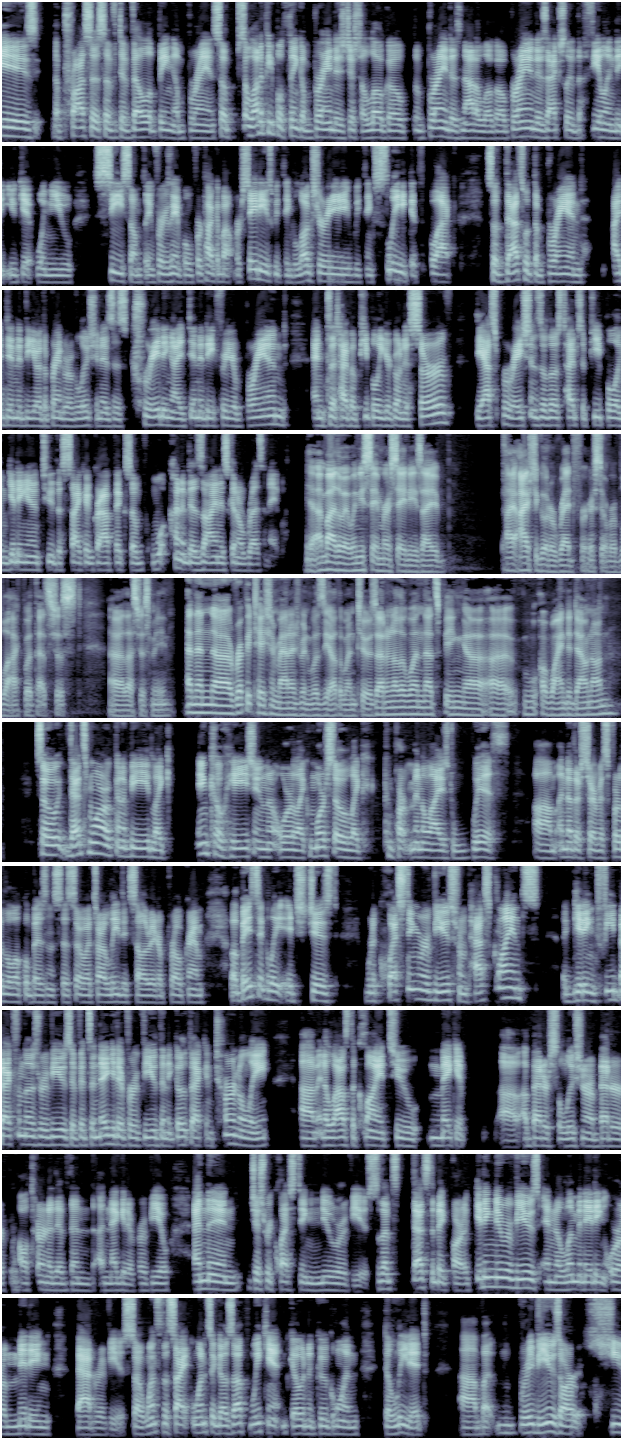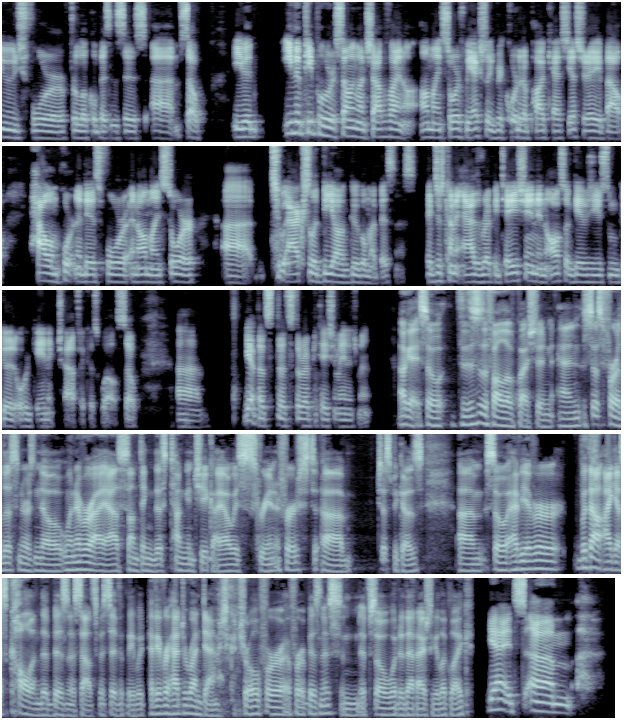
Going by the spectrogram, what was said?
is the process of developing a brand. So, so a lot of people think a brand is just a logo. The brand is not a logo. Brand is actually the feeling that you get when you see something. For example, if we're talking about Mercedes, we think luxury, we think sleek, it's black. So that's what the brand identity or the brand revolution is: is creating identity for your brand and the type of people you're going to serve, the aspirations of those types of people, and getting into the psychographics of what kind of design is going to resonate with. Yeah, and by the way, when you say Mercedes, I I, I should go to red first over black, but that's just uh, that's just me. And then uh, reputation management was the other one too. Is that another one that's being uh, uh winded down on? So that's more going to be like in cohesion or like more so like compartmentalized with um, another service for the local businesses. So it's our lead accelerator program. But basically, it's just requesting reviews from past clients, uh, getting feedback from those reviews. If it's a negative review, then it goes back internally um, and allows the client to make it uh, a better solution or a better alternative than a negative review and then just requesting new reviews so that's that's the big part getting new reviews and eliminating or omitting bad reviews so once the site once it goes up we can't go into google and delete it uh, but reviews are huge for for local businesses um, so even even people who are selling on shopify and online stores we actually recorded a podcast yesterday about how important it is for an online store uh, to actually be on Google My Business. It just kind of adds reputation and also gives you some good organic traffic as well. So, um, yeah, that's that's the reputation management. Okay, so this is a follow up question, and just for our listeners, know whenever I ask something this tongue in cheek, I always screen it first, um, just because. Um, so, have you ever, without I guess calling the business out specifically, but have you ever had to run damage control for for a business, and if so, what did that actually look like? Yeah, it's um,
